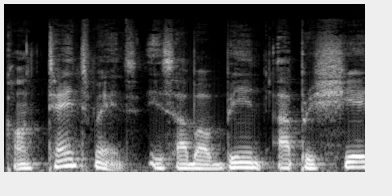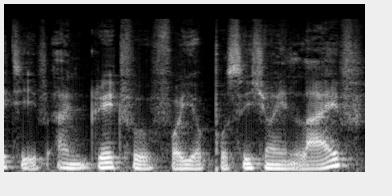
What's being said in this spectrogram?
Contentment is about being appreciative and grateful for your position in life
